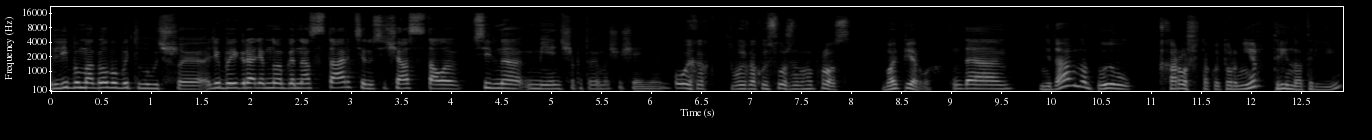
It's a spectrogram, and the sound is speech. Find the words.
либо могло бы быть лучше, либо играли много на старте, но сейчас стало сильно меньше, по твоим ощущениям? Ой, как, ой, какой сложный вопрос. Во-первых, да. недавно был хороший такой турнир, 3 на 3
